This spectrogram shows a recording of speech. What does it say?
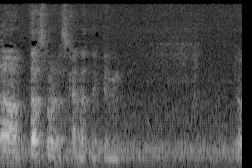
um, that's what I was kind of thinking. Uh,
